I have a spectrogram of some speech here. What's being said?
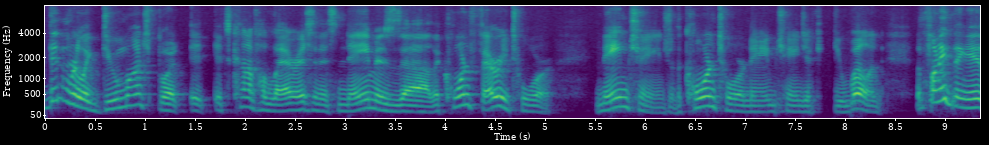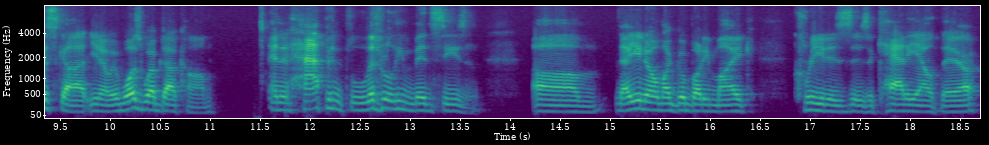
didn't really do much, but it, it's kind of hilarious, and its name is uh, the Korn Ferry Tour name change, or the Korn Tour name change, if you will. And the funny thing is, Scott, you know, it was web.com, and it happened literally mid-season. Um, now you know my good buddy Mike Creed is is a caddy out there,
